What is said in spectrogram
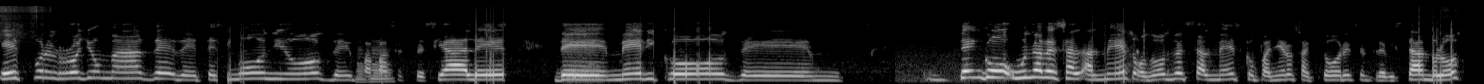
es por el rollo más de, de testimonios, de papás especiales, de médicos, de... mm, Tengo una vez al, al mes o dos veces al mes compañeros actores entrevistándolos.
